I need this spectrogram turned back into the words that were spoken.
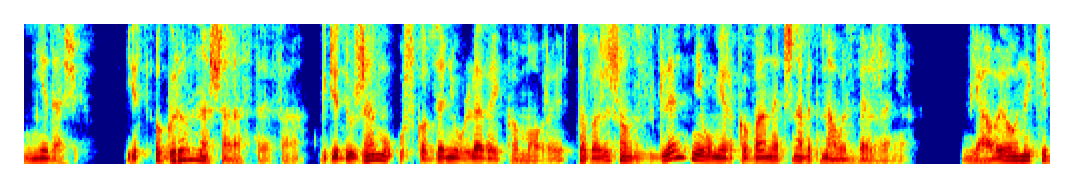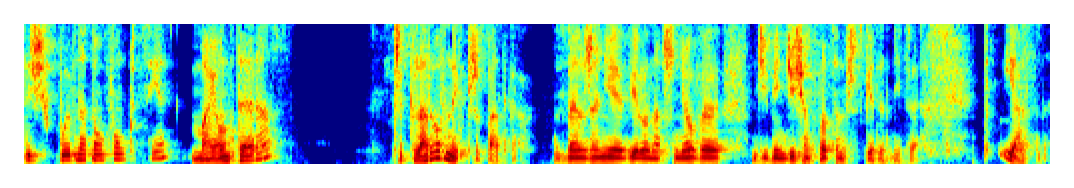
Nie da się. Jest ogromna szara strefa, gdzie dużemu uszkodzeniu lewej komory towarzyszą względnie umiarkowane czy nawet małe zwężenia. Miały one kiedyś wpływ na tą funkcję? Mają teraz? Przy klarownych przypadkach zwężenie wielonaczyniowe 90% wszystkie tętnice. To jasne,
